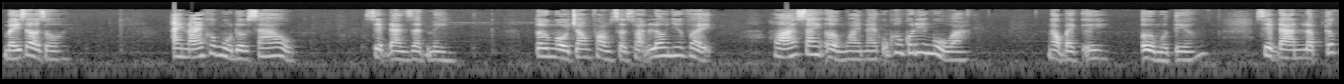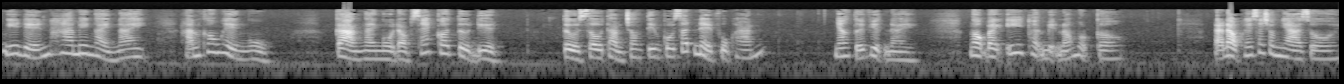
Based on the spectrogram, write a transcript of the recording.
Mấy giờ rồi? Anh nói không ngủ được sao? Diệp Đàn giật mình. Tôi ngồi trong phòng sửa soạn lâu như vậy Hóa xanh ở ngoài này cũng không có đi ngủ à? Ngọc Bạch Y Ừ một tiếng. Diệp Đàn lập tức nghĩ đến 20 ngày nay, Hắn không hề ngủ. Cả ngày ngồi đọc sách coi từ điển, Từ sâu thẳm trong tim cô rất nể phục hắn. Nhắc tới việc này, Ngọc Bạch Y thuận miệng nói một câu. Đã đọc hết sách trong nhà rồi,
